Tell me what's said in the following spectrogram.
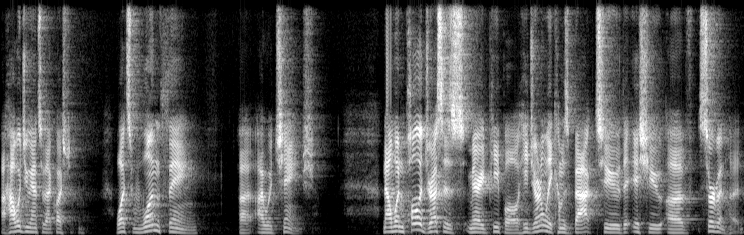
Uh, how would you answer that question? What's one thing uh, I would change? Now, when Paul addresses married people, he generally comes back to the issue of servanthood.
